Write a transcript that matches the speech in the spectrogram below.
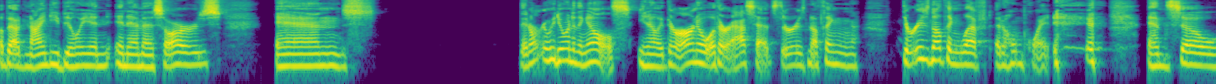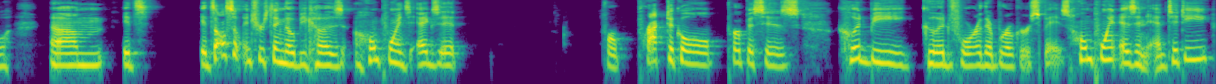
about 90 billion in MSRs and they don't really do anything else. You know, like there are no other assets. There is nothing. There is nothing left at HomePoint, and so um, it's it's also interesting though because HomePoint's exit for practical purposes could be good for the broker space. HomePoint as an entity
